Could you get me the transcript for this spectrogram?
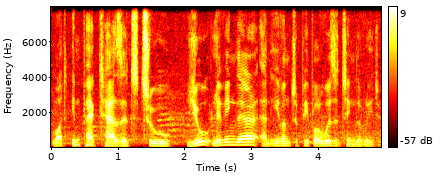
what impact has it to you living there, and even to people visiting the region?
